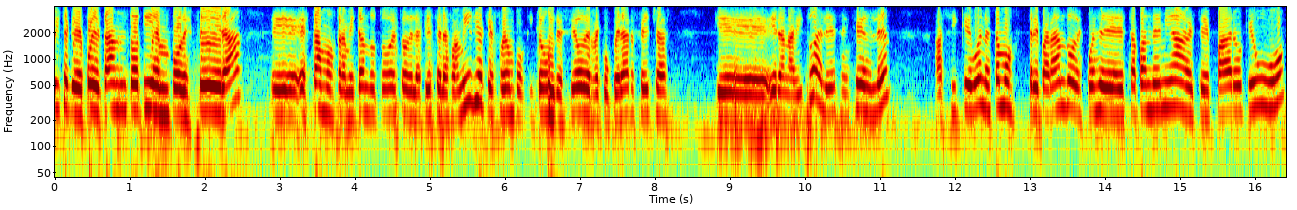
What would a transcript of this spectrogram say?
viste que después de tanto tiempo de espera, eh, estamos tramitando todo esto de la fiesta de la familia, que fue un poquito un deseo de recuperar fechas que eran habituales en Gesle. Así que bueno, estamos preparando después de esta pandemia, este paro que hubo,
